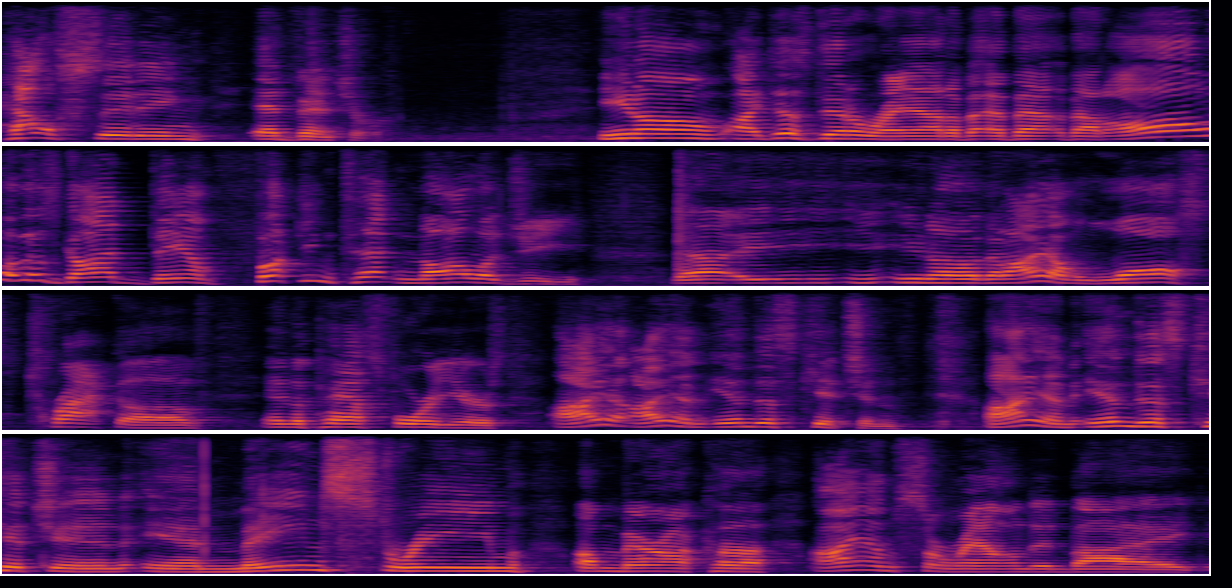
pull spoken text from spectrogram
house sitting adventure. You know, I just did a rant about, about, about all of this goddamn fucking technology that, you know, that I have lost track of in the past four years. I, I am in this kitchen. I am in this kitchen in mainstream America. I am surrounded by,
